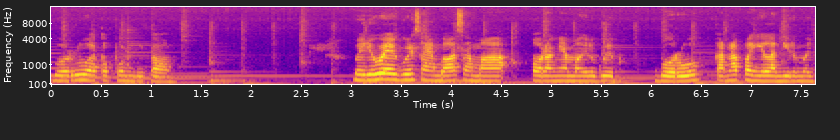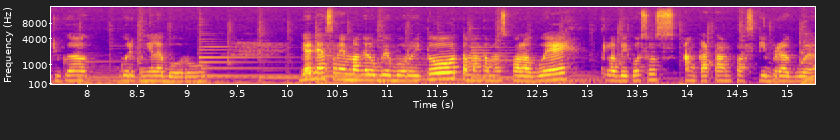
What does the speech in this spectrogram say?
Boru ataupun Gutom. By the way gue sayang banget sama orang yang manggil gue Boru karena panggilan di rumah juga gue dipanggilnya Boru. Dan yang sering manggil gue Boru itu teman-teman sekolah gue terlebih khusus angkatan pas Gibra gue.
